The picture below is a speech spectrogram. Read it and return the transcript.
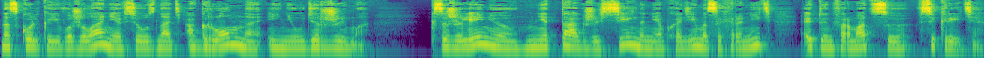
насколько его желание все узнать огромно и неудержимо. К сожалению, мне также сильно необходимо сохранить эту информацию в секрете.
